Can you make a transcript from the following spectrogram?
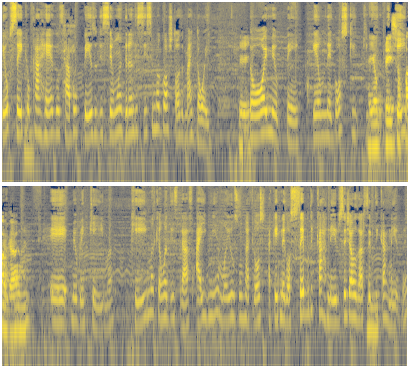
Eu sei que eu carrego, sabe, o peso de ser uma grandíssima gostosa, mas dói. Dói, meu bem. É um negócio que. que aí é o preço a queima. pagar, né? É, meu bem, queima. Queima, que é uma desgraça. Aí minha mãe usa um negócio, aquele negócio sebo de carneiro. Vocês já usaram sebo de carneiro, né?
